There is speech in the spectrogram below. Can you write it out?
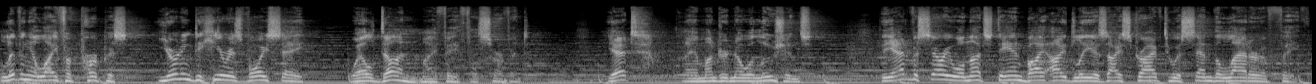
living a life of purpose, yearning to hear his voice say, Well done, my faithful servant. Yet, I am under no illusions. The adversary will not stand by idly as I strive to ascend the ladder of faith,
